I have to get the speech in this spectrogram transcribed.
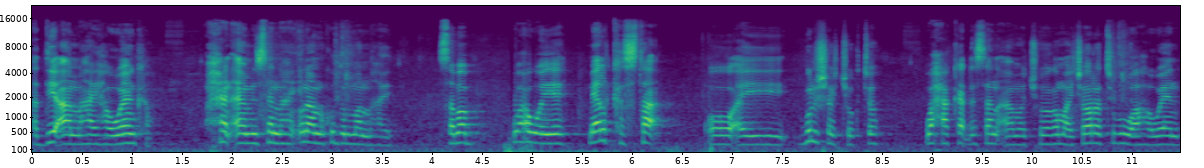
haddii aan nahay haweenka waxaan aaminsannahay inaanu ku dulmannahay. Sabab waxa weeye meel kasta oo ay bulsha joogto waxa ka dhisan ama jooga majoritigu waa haween.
